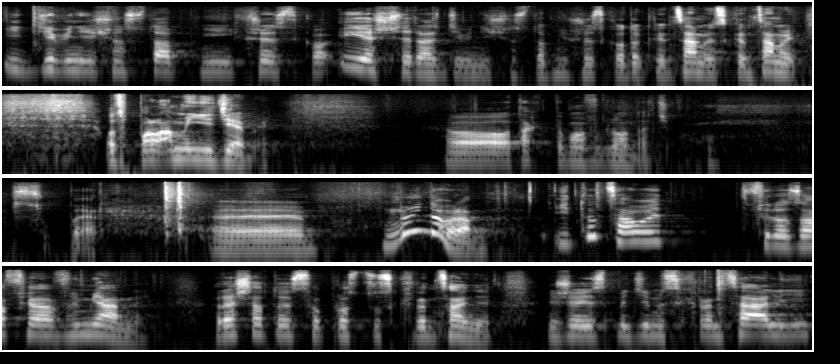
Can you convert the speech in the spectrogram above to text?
i 90 stopni wszystko i jeszcze raz 90 stopni wszystko dokręcamy, skręcamy, odpalamy i jedziemy. O, tak to ma wyglądać. Super. E, no i dobra. I to cały filozofia wymiany. Reszta to jest po prostu skręcanie. Jeżeli jest, będziemy skręcali,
